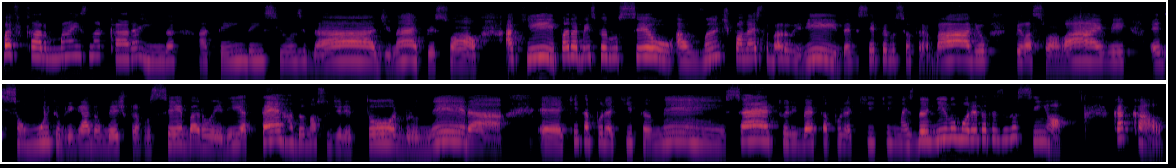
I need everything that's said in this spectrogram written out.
vai ficar mais na cara ainda a tendenciosidade, né, pessoal? Aqui, parabéns pelo seu Avante Palestra Barueri, deve ser pelo seu trabalho, pela sua live. Edson, muito obrigada, um beijo para você, Barueri, a terra do nosso diretor, Bruneira, é, tá por aqui também, certo? Heriberto tá por aqui, quem mais? Danilo Moreira tá dizendo assim, ó. Cacau.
